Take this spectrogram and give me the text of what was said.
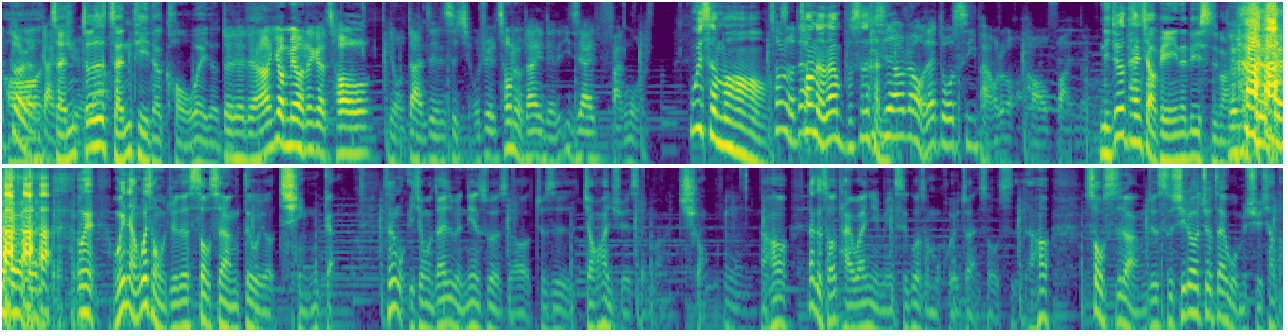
个人感觉、哦，整就是整体的口味就对，对对对，然后又没有那个抽扭蛋这件事情，我觉得抽扭蛋一点一直在烦我。为什么？抽扭蛋抽扭蛋不是很是要让我再多吃一盘？我说好烦哦。你就是贪小便宜的律师吗？OK，我跟你讲，为什么我觉得寿司郎对我有情感？所以我以前我在日本念书的时候，就是交换学生嘛，穷，嗯，然后那个时候台湾也没吃过什么回转寿司，然后寿司郎就寿司郎就在我们学校的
